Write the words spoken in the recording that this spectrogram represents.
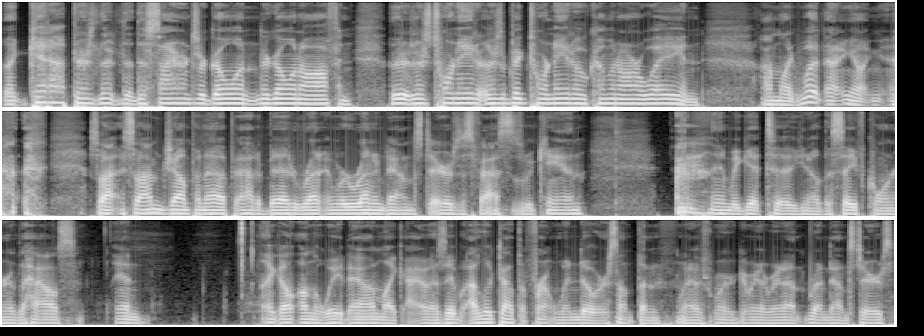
Like get up! There's the, the, the sirens are going. They're going off, and there, there's tornado. There's a big tornado coming our way, and I'm like, what? Uh, you know, so I, so I'm jumping up out of bed, run, and we're running downstairs as fast as we can, and we get to you know the safe corner of the house. And like on the way down like i was able i looked out the front window or something when i was getting ready to run, out, run downstairs.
